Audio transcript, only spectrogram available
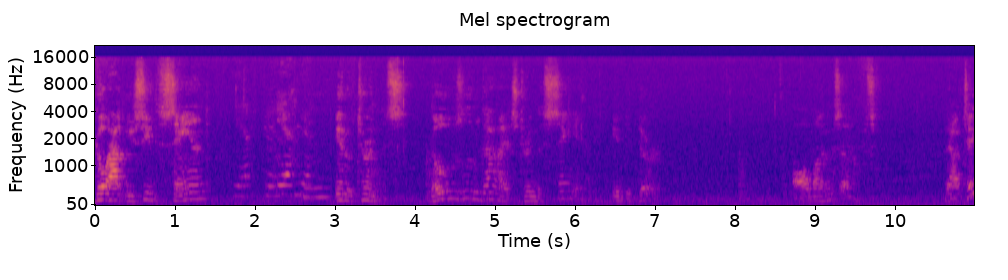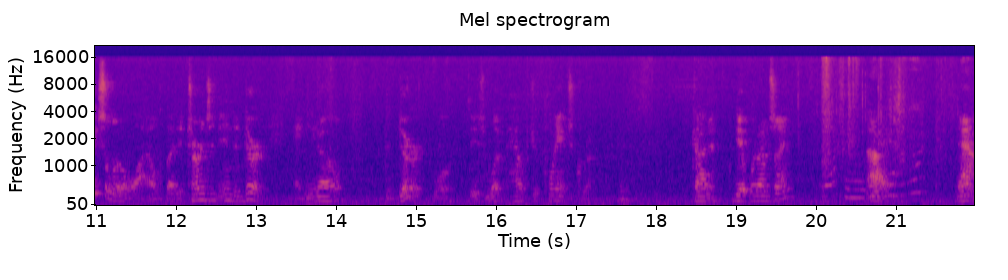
go out and you see the sand? Yeah. Yeah. It'll turn this, those little guys turn the sand into dirt. All by themselves. Now, it takes a little while, but it turns it into dirt. And you know, the dirt will, is what helps your plants grow. Kinda get what I'm saying? Alright. Now,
